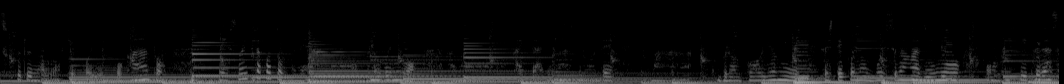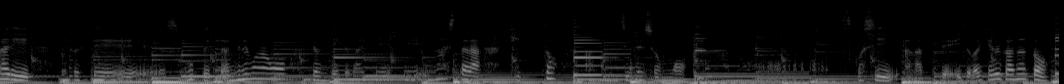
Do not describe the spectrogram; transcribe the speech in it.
作るのも結構有効かなと。でそういったこともねあのブログにもしてこのボイスマガジンをお聞きくださりそしてもっと言ったメルマガを読んでいただけていましたらきっとあのモチベーションも、あの少し上がっていただけるかなと思って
